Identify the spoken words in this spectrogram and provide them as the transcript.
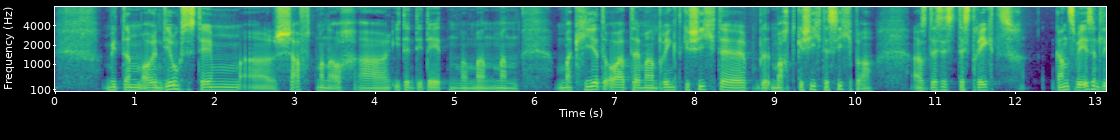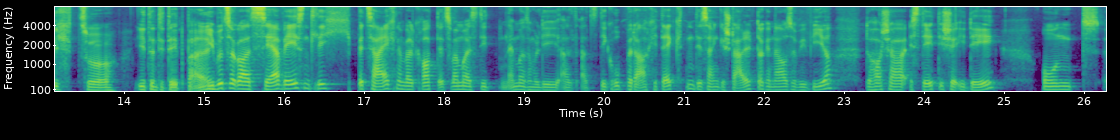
mit dem Orientierungssystem äh, schafft man auch äh, Identitäten, man, man, man markiert Orte, man bringt Geschichte, macht Geschichte sichtbar. Also das ist, das trägt ganz wesentlich zur Identität bei. Ich würde sogar als sehr wesentlich bezeichnen, weil gerade jetzt, wenn wir jetzt die, nehmen wir es einmal die, als, als die Gruppe der Architekten, die sind Gestalter genauso wie wir, du hast ja ästhetische Idee und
